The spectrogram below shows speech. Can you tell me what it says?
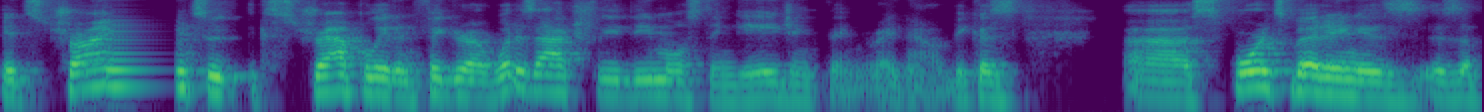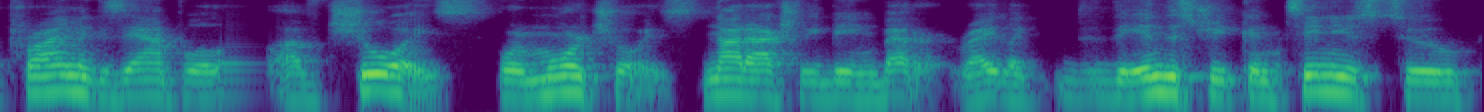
it's trying to extrapolate and figure out what is actually the most engaging thing right now because uh, sports betting is is a prime example of choice or more choice, not actually being better, right? Like the industry continues to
